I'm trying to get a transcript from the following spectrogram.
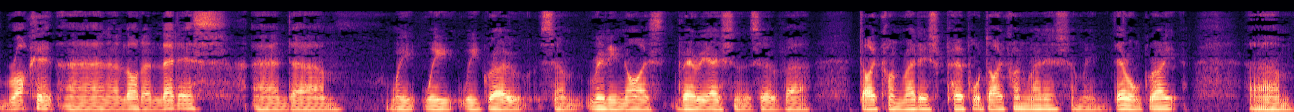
rocket and a lot of lettuce, and um, we we we grow some really nice variations of uh, daikon radish, purple daikon radish. I mean, they're all great. Um,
